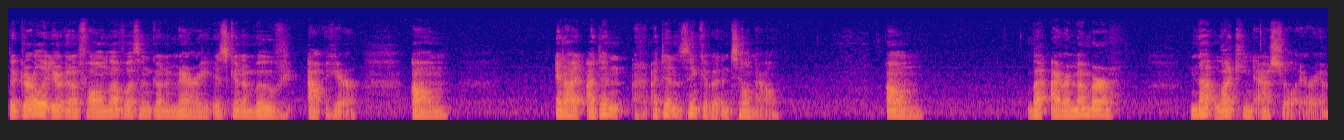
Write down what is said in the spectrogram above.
the girl that you're gonna fall in love with and gonna marry is gonna move out here. Um, and I, I didn't I didn't think of it until now. Um, but I remember not liking Asheville area.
